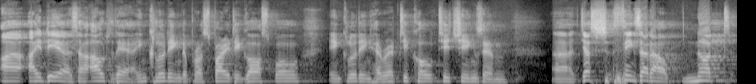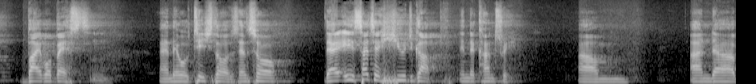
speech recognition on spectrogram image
uh, ideas are out there, including the prosperity gospel, including heretical teachings, and uh, just things that are not Bible based. And they will teach those. And so there is such a huge gap in the country. Um, and uh,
